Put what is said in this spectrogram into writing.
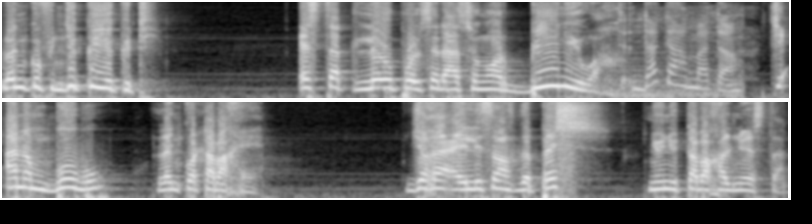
lañ ko fi njëkk a yëkkati stade Léopold Sédar Senghor bii ñuy wax. Dakar Matin. Ci anam boobu lañ ko tabaxee. Joxe ay licence de pêche ñu ñu tabaxal ñu stade.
